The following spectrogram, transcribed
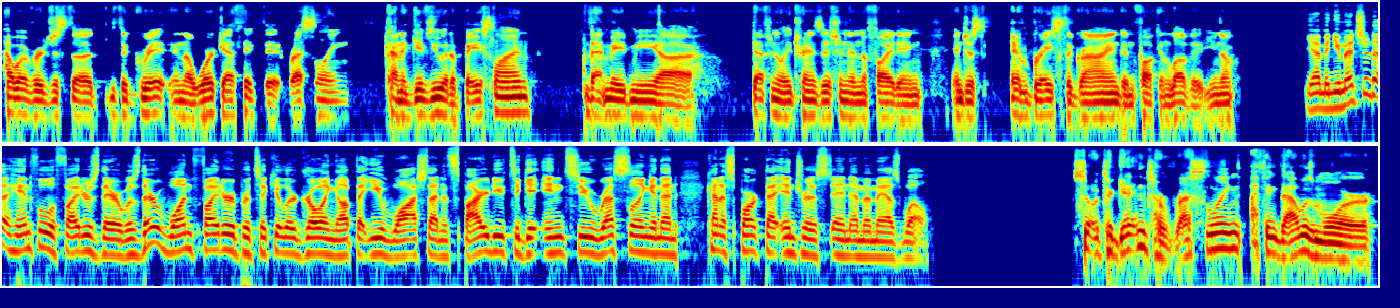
However, just the the grit and the work ethic that wrestling kind of gives you at a baseline, that made me uh, definitely transition into fighting and just embrace the grind and fucking love it. You know. Yeah, I mean, you mentioned a handful of fighters there. Was there one fighter in particular growing up that you watched that inspired you to get into wrestling and then kind of sparked that interest in MMA as well? So to get into wrestling, I think that was more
